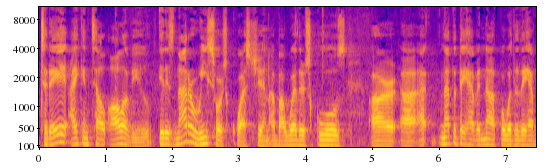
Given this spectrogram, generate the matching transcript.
Today, I can tell all of you it is not a resource question about whether schools are uh, not that they have enough, but whether they have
